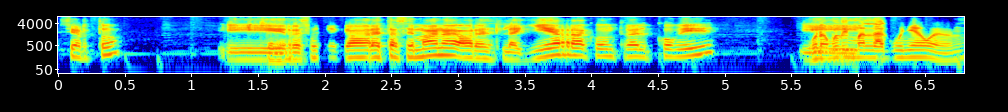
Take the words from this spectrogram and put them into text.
¿cierto? Y resulta que ahora esta semana, ahora es la guerra contra el COVID. Una muy mala cuña, weón.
